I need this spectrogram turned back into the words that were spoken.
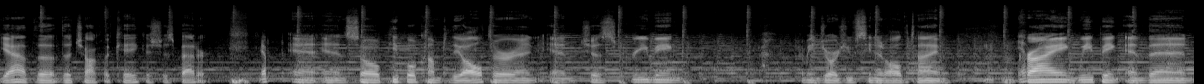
yeah, the the chocolate cake is just better Yep. and, and so people come to the altar and, and just grieving i mean george you've seen it all the time Mm-hmm. Yep. crying weeping and then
